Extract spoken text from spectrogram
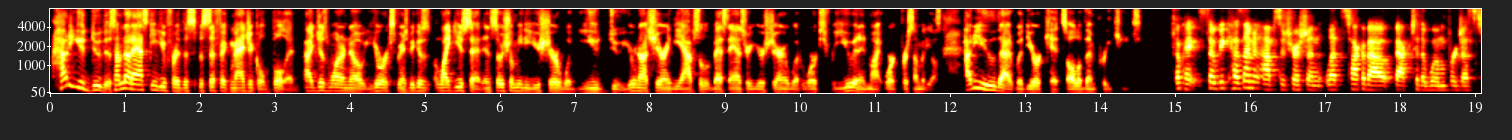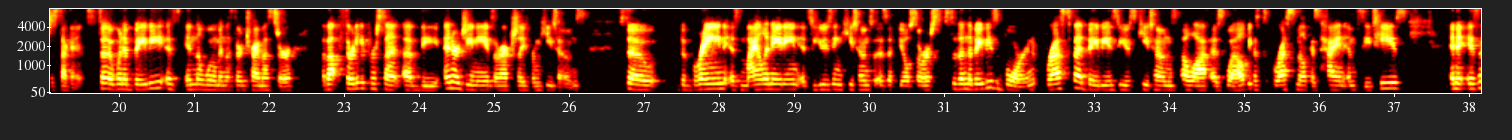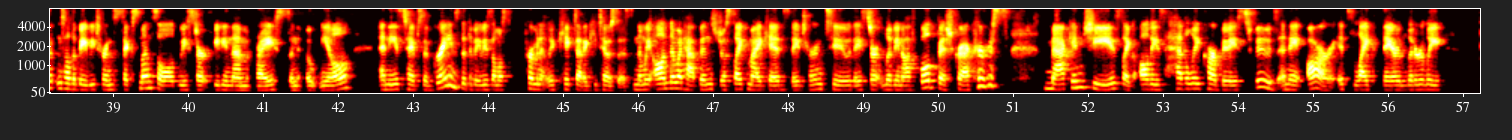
how do you do this? I'm not asking you for the specific magical bullet. I just want to know your experience because, like you said, in social media, you share what you do. You're not sharing the absolute best answer. You're sharing what works for you and it might work for somebody else. How do you do that with your kids, all of them preteens? Okay, so because I'm an obstetrician, let's talk about back to the womb for just a second. So, when a baby is in the womb in the third trimester, about 30% of the energy needs are actually from ketones. So, the brain is myelinating, it's using ketones as a fuel source. So then the baby's born. Breastfed babies use ketones a lot as well because breast milk is high in MCTs. And it isn't until the baby turns six months old we start feeding them rice and oatmeal and these types of grains that the baby's almost permanently kicked out of ketosis. And then we all know what happens, just like my kids, they turn two, they start living off goldfish crackers. mac and cheese, like all these heavily carb based foods, and they are. It's like they're literally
